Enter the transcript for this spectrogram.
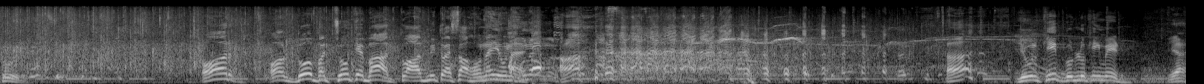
food और और दो बच्चों के बाद तो आदमी तो ऐसा होना ही होना है। You will keep good looking made Yeah,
